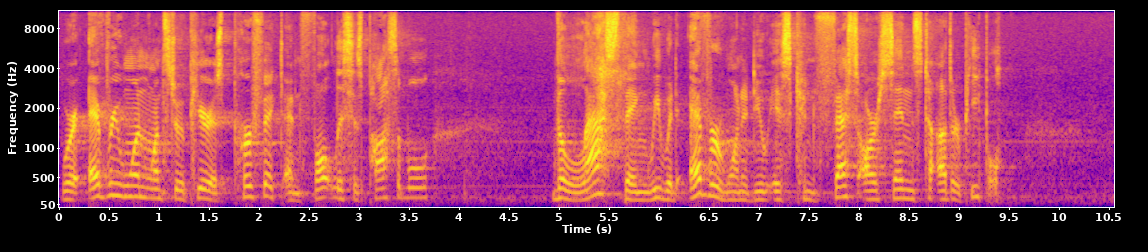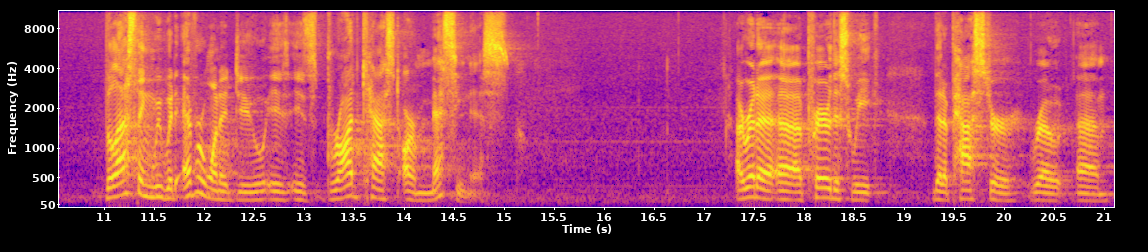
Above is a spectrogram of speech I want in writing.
where everyone wants to appear as perfect and faultless as possible, the last thing we would ever want to do is confess our sins to other people. The last thing we would ever want to do is, is broadcast our messiness. I read a, a prayer this week that a pastor wrote. Um,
